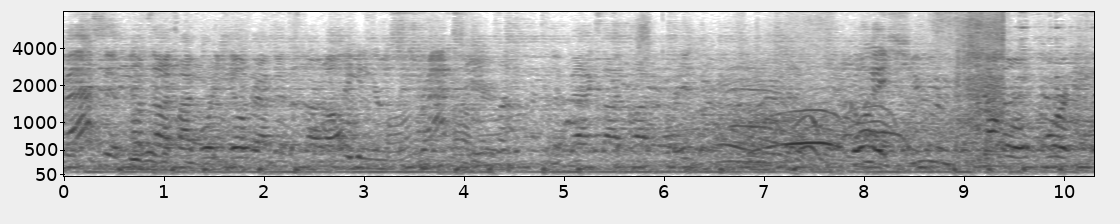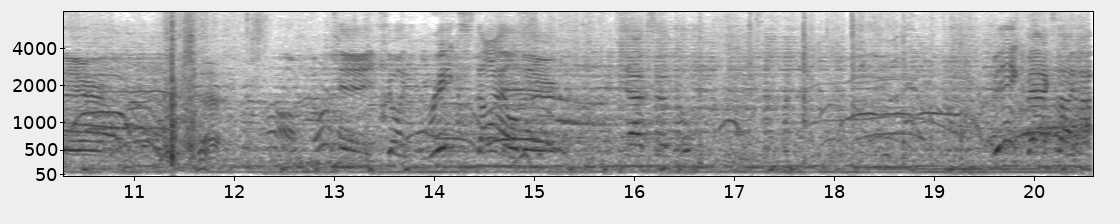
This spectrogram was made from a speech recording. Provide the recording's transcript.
Massive frontside 540 kilogram there to start off. Are you getting your stratosphere. The backside 540. Go ahead, huge double cork there. Oh, showing great style there. Big backside.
